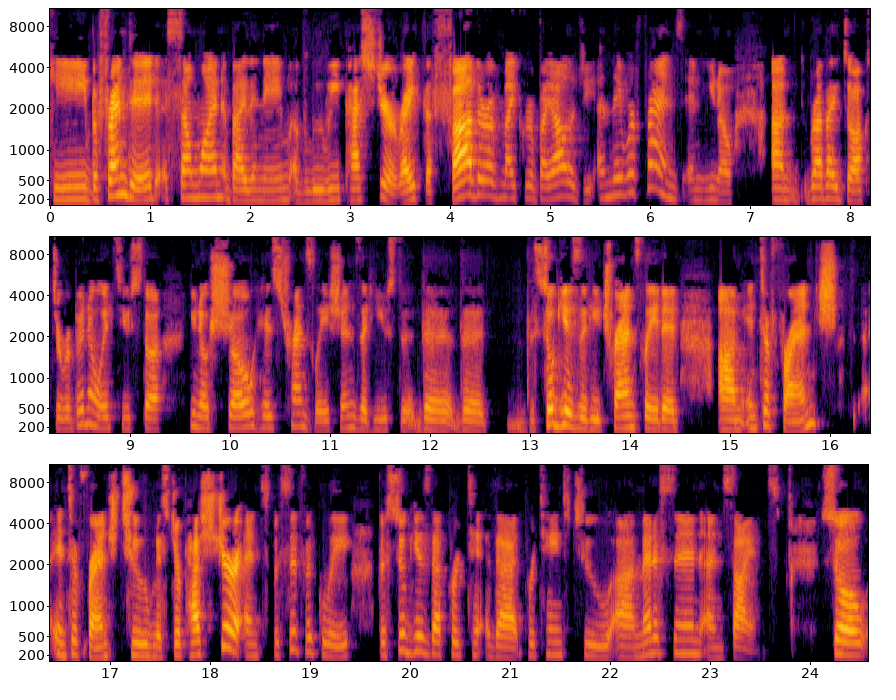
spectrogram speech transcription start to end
he befriended someone by the name of Louis Pasteur, right? The father of microbiology. And they were friends. And, you know, um, Rabbi Dr. Rabinowitz used to, you know, show his translations that he used to, the, the, the sugyas that he translated um, into French, into French to Mr. Pasteur, and specifically the sugyas that, pertain, that pertained to uh, medicine and science. So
